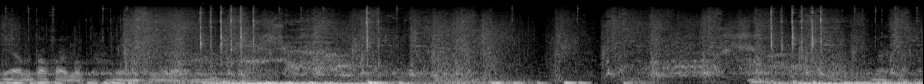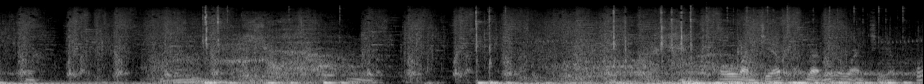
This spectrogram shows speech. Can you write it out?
เนี่ยมันต้องคอยหลบนะไม่งั้นขึ้นไม่ได้มาแล้วครับโอ้หวานเจี๊ยบแบบนี้หวานเจี๊ยบโอ้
